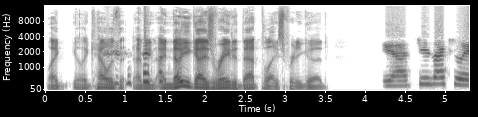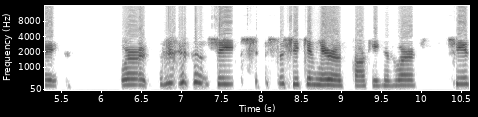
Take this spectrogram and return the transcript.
like like how was it? I mean, I know you guys rated that place pretty good. Yeah, she's actually we're she she can hear us talking because we're she's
